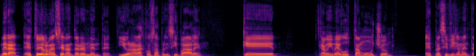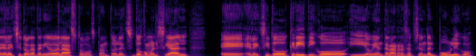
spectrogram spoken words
Mira, esto yo lo mencioné anteriormente. Y una de las cosas principales que, a mí me gusta mucho, específicamente del éxito que ha tenido The Last of Us, tanto el éxito comercial, eh, el éxito crítico y obviamente la recepción del público.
